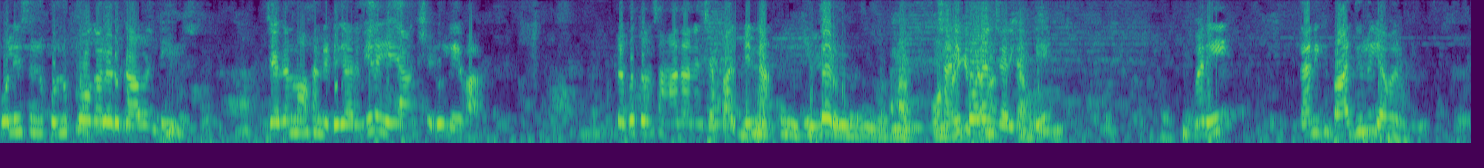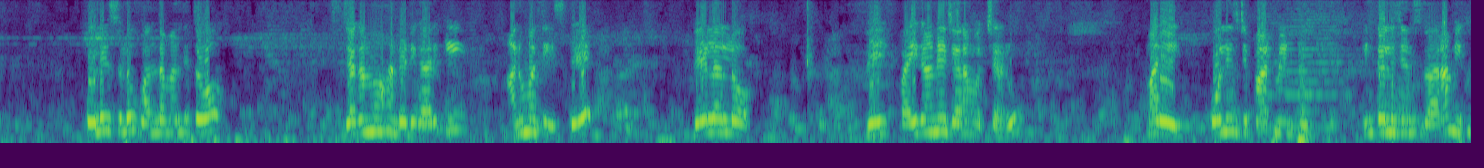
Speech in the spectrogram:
పోలీసులను కొనుక్కోగలరు కాబట్టి జగన్మోహన్ రెడ్డి గారి మీద ఏ ఆంక్షలు లేవా? ప్రభుత్వం సమాధానం చెప్పాలి. నిన్న ఇద్దరు చనిపోవడం జరిగింది. మరి దానికి బాధ్యులు ఎవరు? పోలీసులు వంద మందితో జగన్మోహన్ రెడ్డి గారికి అనుమతి ఇస్తే వేలల్లో వెయ్యి పైగానే జనం వచ్చారు. మరి పోలీస్ డిపార్ట్మెంట్ ఇంటెలిజెన్స్ ద్వారా మీకు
